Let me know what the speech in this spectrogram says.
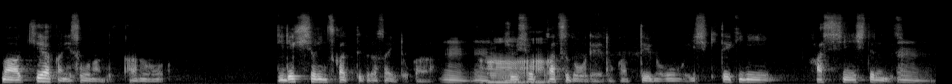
まあ明らかにそうなんですあの履歴書に使ってくださいとかうん。うん。就職活動でとかっていうのを意識的に発信してるんですよ、うん。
